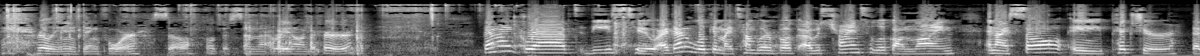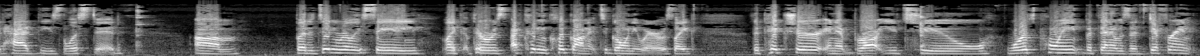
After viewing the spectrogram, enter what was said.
really anything for. So we'll just send that right on to her. Then I grabbed these two. I got to look in my tumbler book. I was trying to look online and I saw a picture that had these listed. Um, but it didn't really say, like there was, I couldn't click on it to go anywhere. It was like the picture and it brought you to WorthPoint, but then it was a different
